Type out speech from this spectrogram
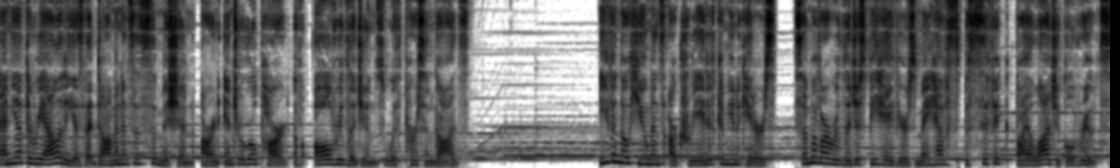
And yet the reality is that dominance and submission are an integral part of all religions with person gods. Even though humans are creative communicators, some of our religious behaviors may have specific biological roots.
